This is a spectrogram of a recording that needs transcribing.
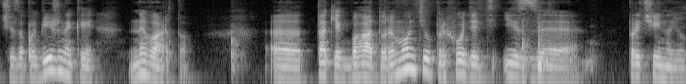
чи запобіжники, не варто. Е, так як багато ремонтів приходять із е, причиною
